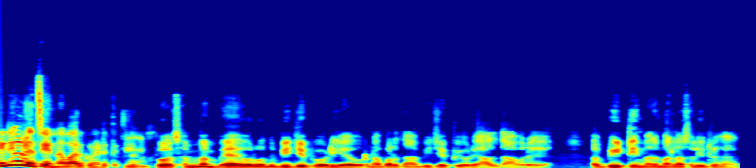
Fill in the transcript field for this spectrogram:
ஐடியாலஜி என்னவா இருக்கும்னு இல்லை எடுத்துக்கலாம் இப்போ சம்ம அவர் வந்து பிஜேபியோடைய ஒரு நபர் தான் பிஜேபியோடைய ஆள் தான் அவர். பி டீம் அது மாதிரிலாம் சொல்லிட்டு இருக்காங்க.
